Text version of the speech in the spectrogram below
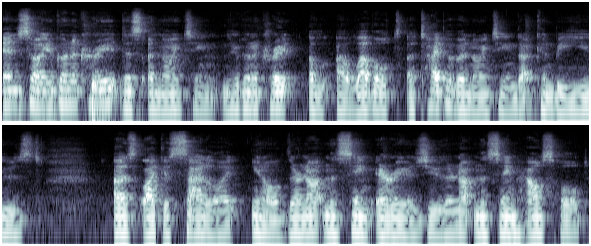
And so you're going to create this anointing. You're going to create a, a level, a type of anointing that can be used as like a satellite. You know, they're not in the same area as you. They're not in the same household.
